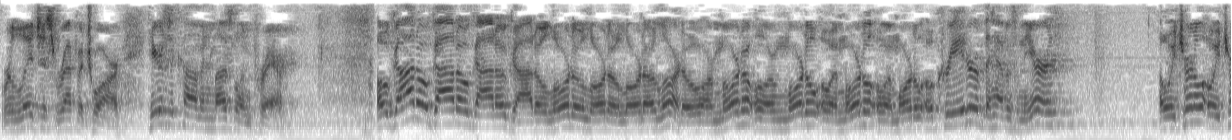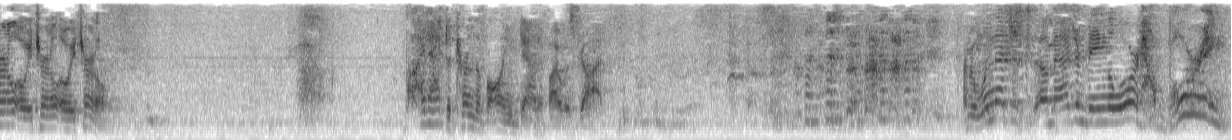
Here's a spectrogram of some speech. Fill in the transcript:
religious repertoire. Here's a common Muslim prayer. O God, O God, O God, O God, O Lord, O Lord, O Lord, O Lord, O immortal, O immortal, O immortal, O immortal, O creator of the heavens and the earth, O eternal, O eternal, O eternal, O eternal. I'd have to turn the volume down if I was God. I mean, wouldn't that just imagine being the Lord? How boring!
